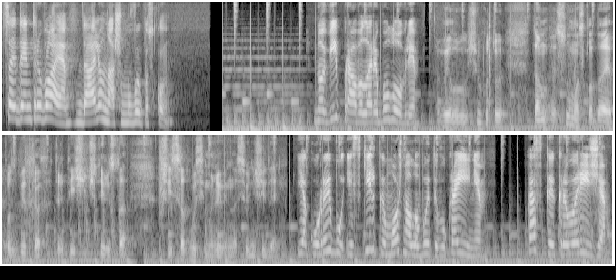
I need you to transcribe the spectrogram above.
Цей день триває. Далі у нашому випуску. Нові правила риболовлі. Виловив щуку, то там сума складає по збитках 3468 гривень на сьогоднішній день. Яку рибу і скільки можна ловити в Україні? Казки Криворіжжя.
